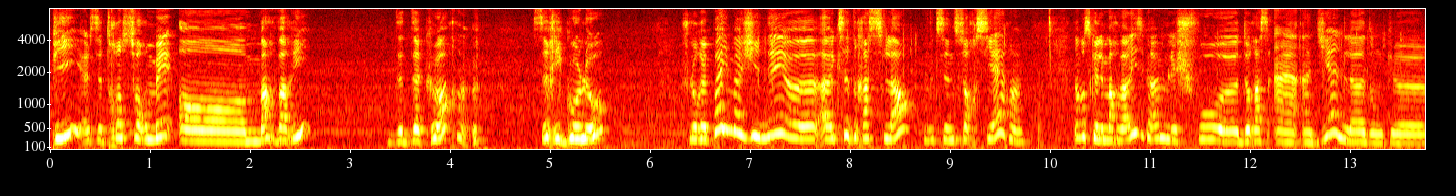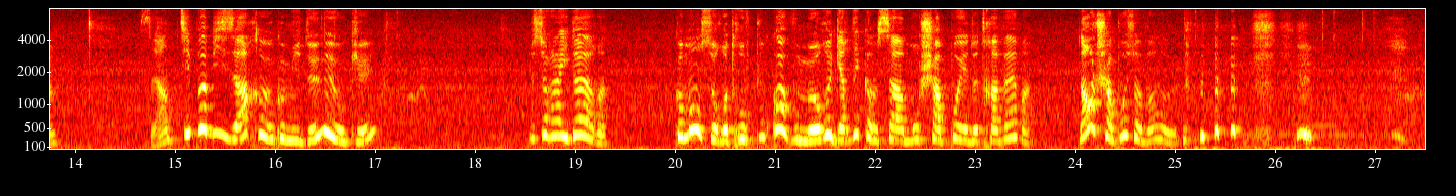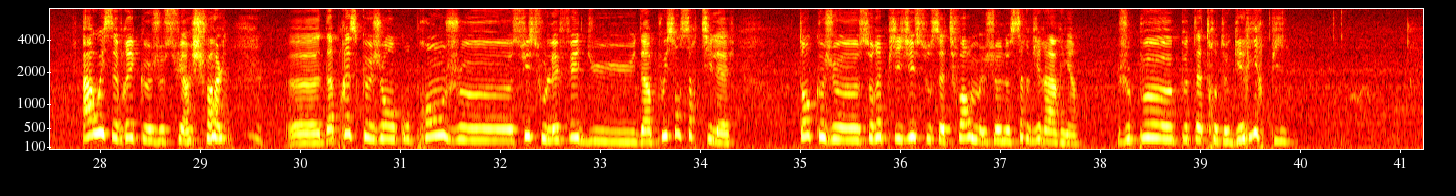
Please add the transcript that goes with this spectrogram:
Pi, elle s'est transformée en Marvari D'accord. C'est rigolo. Je l'aurais pas imaginé euh, avec cette race-là, vu que c'est une sorcière. Non, parce que les Marvari, c'est quand même les chevaux euh, de race indienne, là, donc... Euh, c'est un petit peu bizarre euh, comme idée, mais ok. Monsieur Ryder, comment on se retrouve? Pourquoi vous me regardez comme ça Mon chapeau est de travers? Non, le chapeau, ça va. Euh. ah oui, c'est vrai que je suis un cheval. Euh, d'après ce que j'en comprends, je suis sous l'effet d'un puissant sortilège. Tant que je serai piégé sous cette forme, je ne servirai à rien. Je peux peut-être te guérir, Pi.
